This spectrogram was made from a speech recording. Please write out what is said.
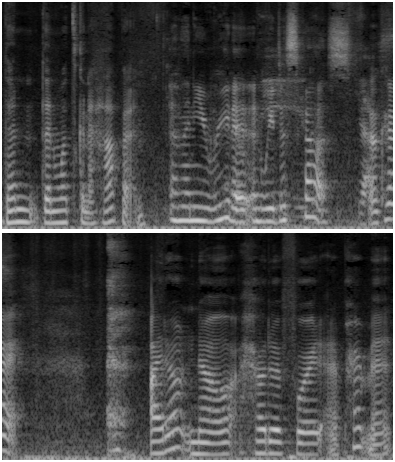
Then then what's gonna happen? And then you read it and we discuss. Yes. Okay. I don't know how to afford an apartment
